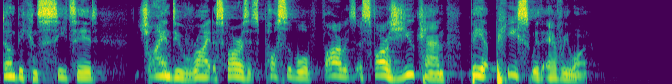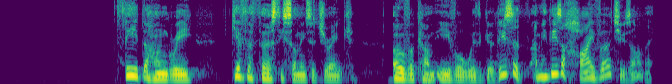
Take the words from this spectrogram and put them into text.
Don't be conceited. Try and do right as far as it's possible, far as, as far as you can. Be at peace with everyone. Feed the hungry. Give the thirsty something to drink overcome evil with good. These are, I mean, these are high virtues, aren't they?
